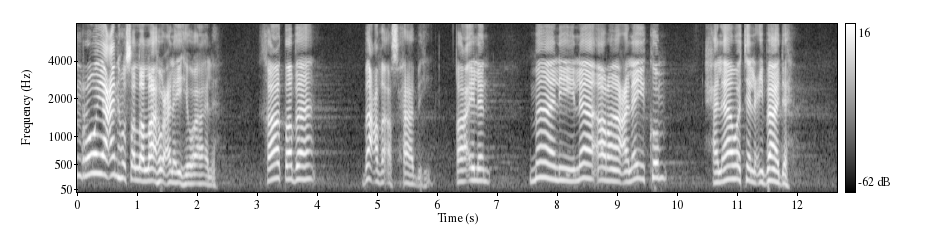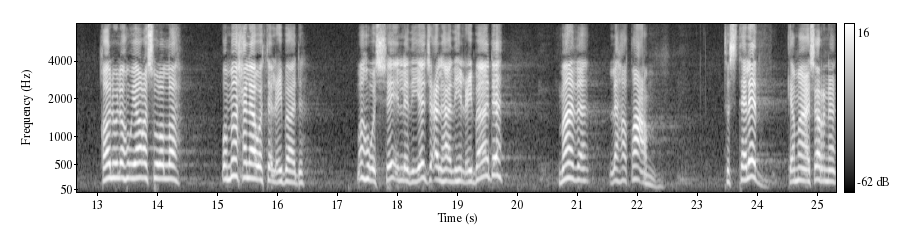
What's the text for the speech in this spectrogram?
روي عنه صلى الله عليه وآله خاطب بعض أصحابه قائلا ما لي لا أرى عليكم حلاوة العبادة. قالوا له يا رسول الله وما حلاوة العبادة؟ ما هو الشيء الذي يجعل هذه العبادة ماذا؟ لها طعم تستلذ كما أشرنا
